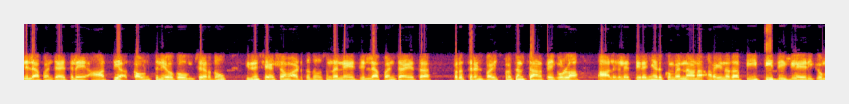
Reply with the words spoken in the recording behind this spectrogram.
ജില്ലാ പഞ്ചായത്തിലെ ആദ്യ കൗൺസിൽ യോഗവും ചേർന്നു. ഇതിനുശേഷം അടുത്ത ദിവസം തന്നെ ജില്ലാ പഞ്ചായത്ത് പ്രസിഡന്റ് വൈസ് പ്രസിഡന്റ് സ്ഥാനത്തേക്കുള്ള ആളുകളെ തിരഞ്ഞെടുക്കും എന്നാണ് അറിയുന്നത്. പി പി ദിവ്യയായിരിക്കും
